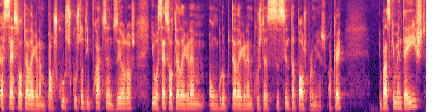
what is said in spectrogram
acesso ao Telegram. Pá, os cursos custam tipo 400 euros e o acesso ao Telegram, a um grupo de Telegram, custa 60 paus por mês, ok? Basicamente é isto.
